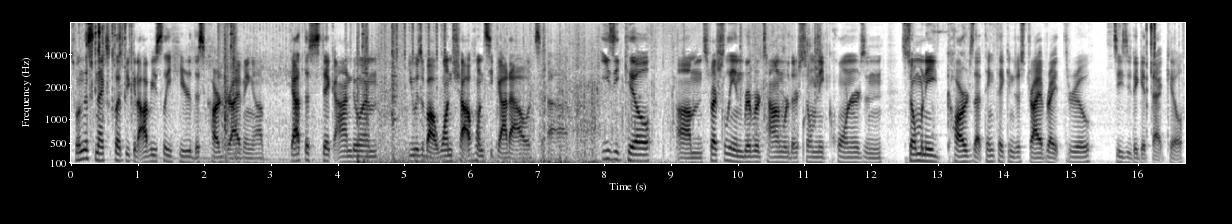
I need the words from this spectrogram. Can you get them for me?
So in this next clip, you could obviously hear this car driving up. Got the stick onto him, he was about one shot once he got out. Uh, easy kill, um, especially in Rivertown where there's so many corners and so many cars that think they can just drive right through. It's easy to get that kill.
